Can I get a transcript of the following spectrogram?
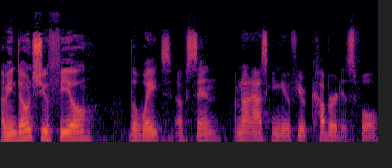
I mean, don't you feel the weight of sin? I'm not asking you if your cupboard is full,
